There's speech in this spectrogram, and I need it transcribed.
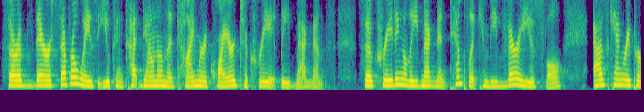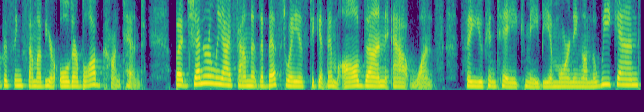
So, there are several ways that you can cut down on the time required to create lead magnets. So, creating a lead magnet template can be very useful, as can repurposing some of your older blog content. But generally, I found that the best way is to get them all done at once. So you can take maybe a morning on the weekend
